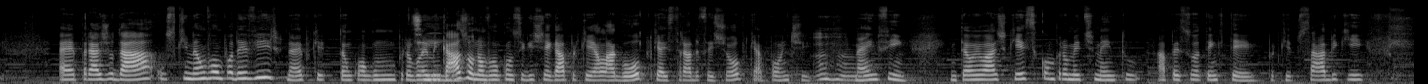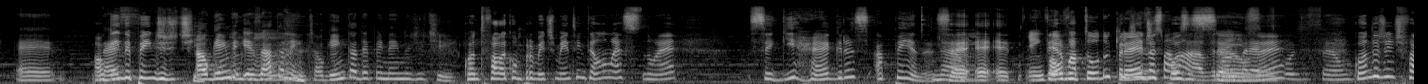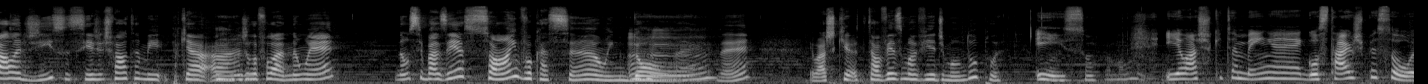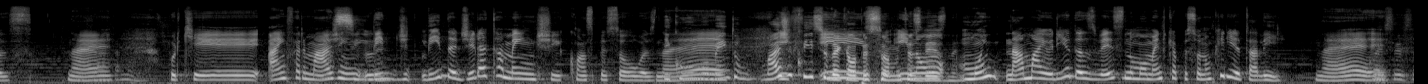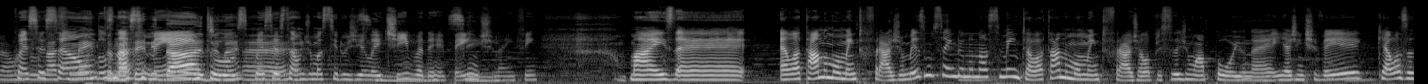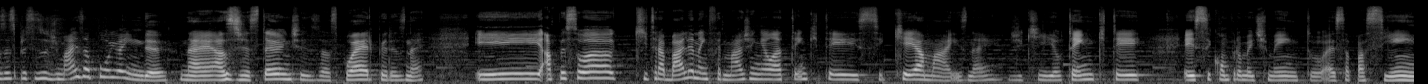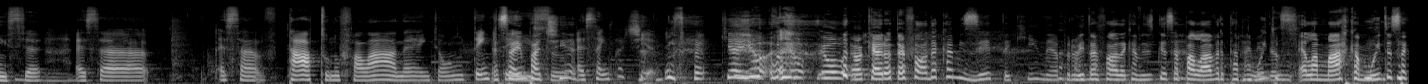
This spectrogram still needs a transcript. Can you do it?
é, para ajudar os que não vão poder vir, né? Porque estão com algum problema Sim. em casa ou não vão conseguir chegar porque alagou, porque a estrada fechou, porque a ponte, uhum. né? Enfim. Então eu acho que esse comprometimento a pessoa tem que ter, porque tu sabe que é, Alguém né? depende de ti. Alguém, uhum. exatamente. Alguém está dependendo de ti. Quando tu fala comprometimento, então não é, não é seguir regras apenas. Não. É, é, é Envolve ter uma tudo que predisposição, né? Predisposição. Quando a gente fala disso, assim, a gente fala também, porque a, a uhum. Angela falou, ah, não é, não se baseia só em vocação, em dom, uhum. né? Eu acho que talvez uma via de mão dupla. Isso. E eu acho que também é gostar de pessoas, né? Exatamente. Porque a enfermagem Sim, né? lida, lida diretamente com as pessoas, né? E com o momento mais E- difícil daquela isso, pessoa, muitas no- vezes, né? mui- na maioria das vezes, no momento que a pessoa não queria estar ali, né? Com exceção, com exceção do nascimento, dos nascimentos, né? com É. exceção de uma cirurgia eletiva, de repente, sim. né? Enfim. Mas é, ela tá no momento frágil, mesmo sendo no nascimento, ela tá no momento frágil, ela precisa de um apoio, né? E a gente vê que elas às vezes precisam de mais apoio ainda, né? As gestantes, as puérperas, né? E a pessoa que trabalha na enfermagem, ela tem que ter esse que a mais, né? De que eu tenho que ter esse comprometimento, essa paciência, essa essa tato no falar, né? Então tem que Essa ter empatia? Isso. Essa empatia. Que aí eu, eu, eu, eu quero até falar da camiseta aqui, né? Aproveitar e falar da camiseta, porque essa palavra tá meu muito. Ela marca muito essa.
